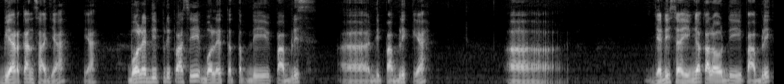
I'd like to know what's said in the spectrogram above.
biarkan saja ya. Boleh di privasi, boleh tetap di publish uh, di publik ya. Uh, jadi sehingga kalau di publik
